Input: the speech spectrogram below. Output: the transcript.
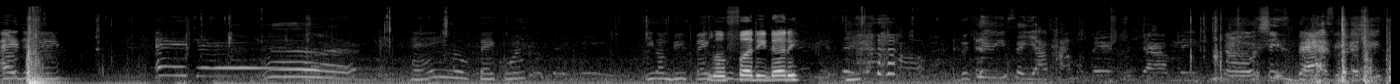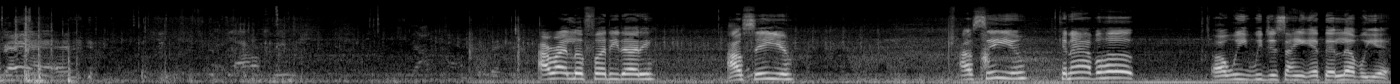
AJ. AJ. Hey, little fake one. You gonna be fake? Little Fuddy Duddy. The kid you say y'all call her bad because y'all mean. No, she's bad because she's bad. All right, little Fuddy Duddy. I'll see you. I'll see you. Can I have a hug? Oh, we we just ain't at that level yet.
